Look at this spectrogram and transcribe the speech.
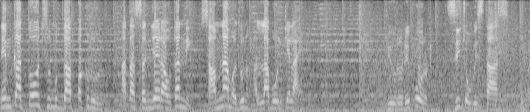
नेमका तोच मुद्दा पकडून आता संजय राऊतांनी सामनामधून हल्लाबोल केलाय. ब्युरो रिपोर्ट झी चोवीस तास मुंबई.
